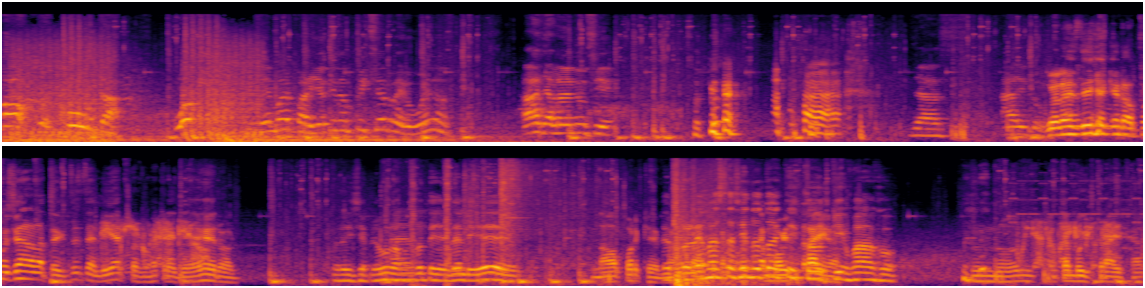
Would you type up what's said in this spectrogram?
¡Oh, pues puta! ¡Uf! ¡Qué mal parido! Tiene un pixel re bueno. Ah, ya lo denuncié. ya. Yo les dije que no pusieran la texta del líder, pero no me creyeron. Pero y siempre jugamos proteger del líder. No, porque. El problema está siendo tu actitud, King Juanjo. No, está muy tryhard.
